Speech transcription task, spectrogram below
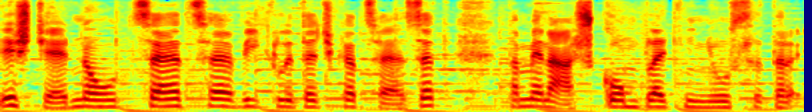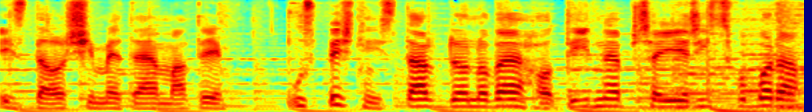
Ještě jednou ccweekly.cz, tam je náš kompletní newsletter i s dalšími tématy. Úspěšný start do nového týdne přeji Jiří Svoboda.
